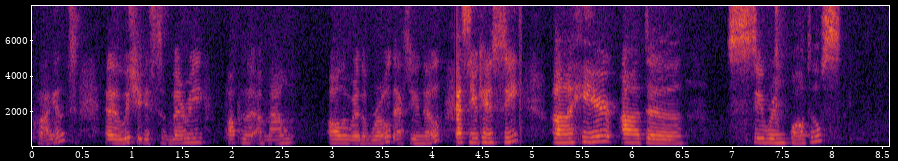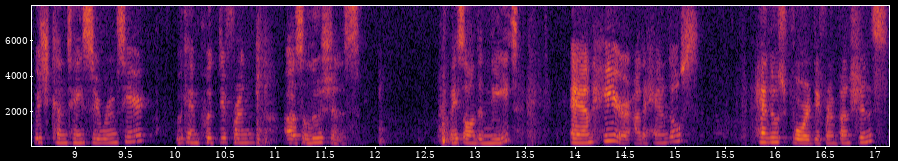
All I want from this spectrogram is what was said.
clients, uh, which is very popular among all over the world, as you know. As you can see, uh, here are the serum bottles, which contain serums here. We can put different uh, solutions based on the need. And here are the handles, handles for different functions.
